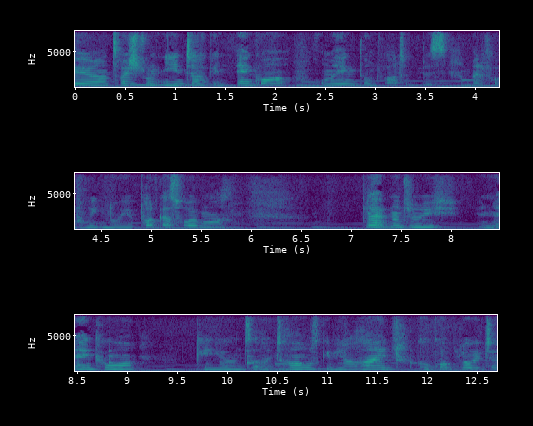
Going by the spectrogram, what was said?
der zwei Stunden jeden Tag in Anchor rumhängt und wartet, bis meine Favoriten neue Podcast-Folgen machen, bleibt natürlich in Anchor, geht die ganze Zeit raus, geht wieder rein, guck, ob Leute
